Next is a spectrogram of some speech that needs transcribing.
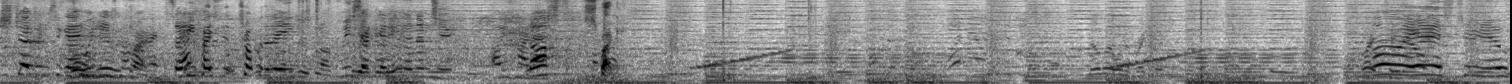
So whitewash, Joe wins again. So he places at the top of the league. Me second, and then them two. Last. Spike. Oh yes, 2 0.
